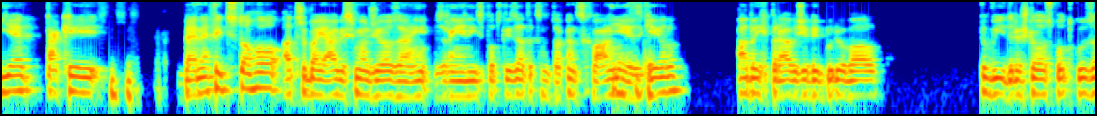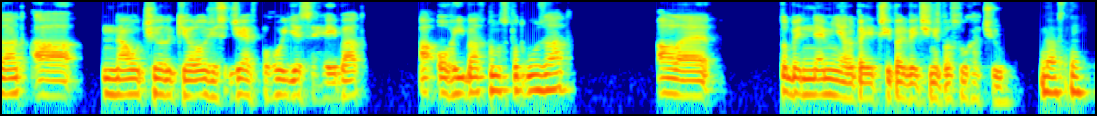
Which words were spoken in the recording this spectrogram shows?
je taky benefit z toho a třeba já, když jsem měl že jo, zraně- zraněný spotky zad, tak jsem to takhle schválně jezdil, abych právě že vybudoval tu výdrž toho spodku zad a naučil tělo, že, že je v pohodě se hejbat a ohýbat v tom spodku zad, ale to by neměl být případ většiny posluchačů. No, jasný.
